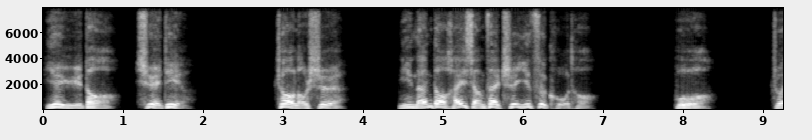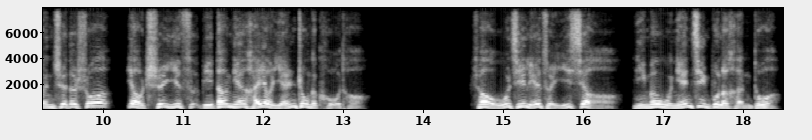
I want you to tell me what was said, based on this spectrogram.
夜雨道：“确定。”赵老师，你难道还想再吃一次苦头？不，准确的说，要吃一次比当年还要严重的苦头。赵无极咧嘴一笑，你们五年进步了很多，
